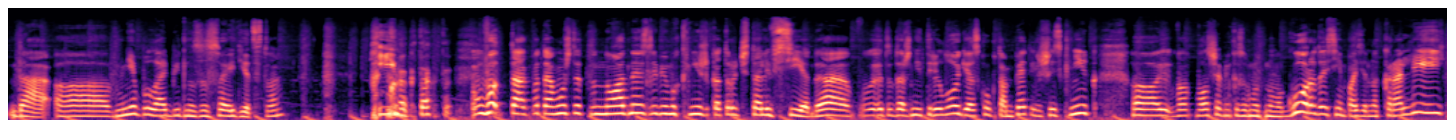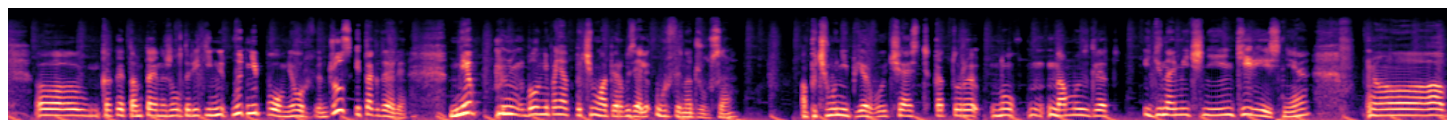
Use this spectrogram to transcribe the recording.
Да, а, мне было обидно за свое детство. И Как так-то? Вот так, потому что это, ну, одна из любимых книжек, которые читали все, да, это даже не трилогия, а сколько там, пять или шесть книг, э, «Во- «Волшебник изумрудного города», «Семь подземных королей», э, какая там «Тайна желтой реки», не, не помню, «Урфин Джус» и так далее. Мне было непонятно, почему, во-первых, взяли Урфина Джуса, а почему не первую часть, которая, ну, на мой взгляд, и динамичнее, и интереснее? А,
